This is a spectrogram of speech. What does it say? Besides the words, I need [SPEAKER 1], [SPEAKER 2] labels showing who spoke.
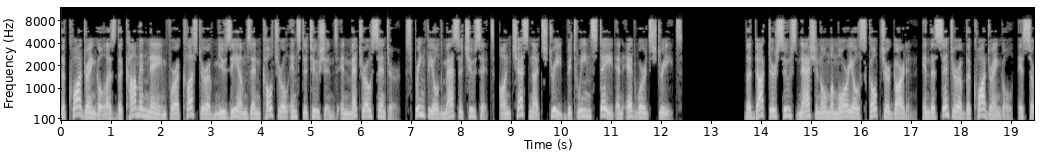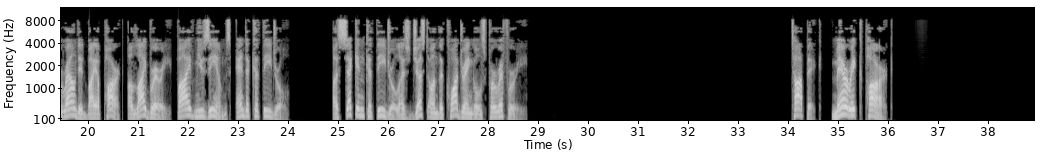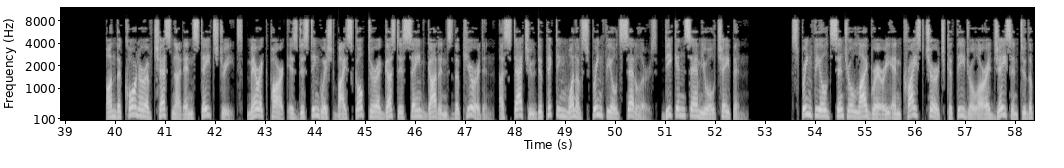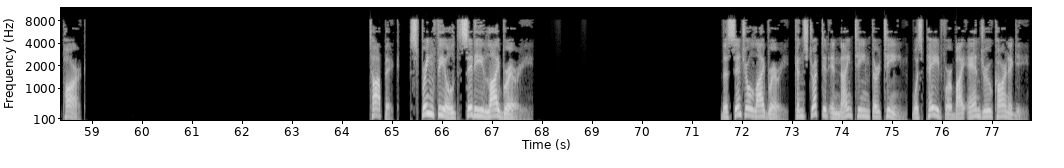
[SPEAKER 1] The quadrangle is the common name for a cluster of museums and cultural institutions in Metro Center, Springfield, Massachusetts, on Chestnut Street between State and Edwards Streets. The Dr. Seuss National Memorial Sculpture Garden, in the center of the quadrangle, is surrounded by a park, a library, five museums, and a cathedral. A second cathedral is just on the quadrangle's periphery. Topic: Merrick Park. On the corner of Chestnut and State Streets, Merrick Park is distinguished by sculptor Augustus St. Gaudens the Puritan, a statue depicting one of Springfield's settlers, Deacon Samuel Chapin. Springfield Central Library and Christ Church Cathedral are adjacent to the park. Topic: Springfield City Library. The Central Library, constructed in 1913, was paid for by Andrew Carnegie.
